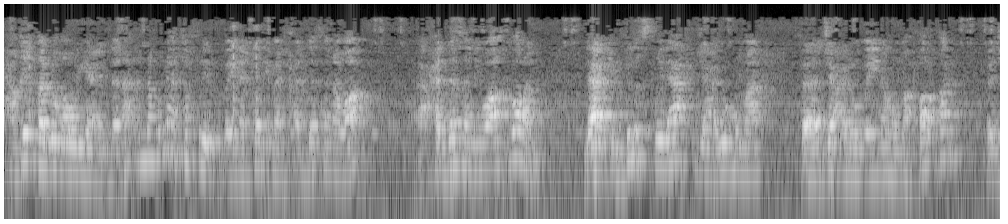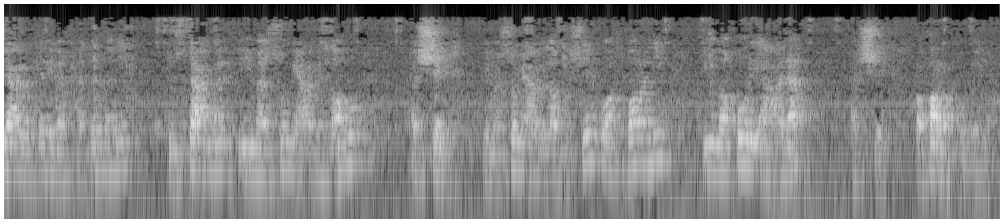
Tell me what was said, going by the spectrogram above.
الحقيقة اللغوية عندنا أنه لا تفرق بين كلمة حدثنا وحدثني وأخبرني لكن في الاصطلاح جعلوهما فجعلوا بينهما فرقا فجعلوا كلمة حدثني تستعمل فيما سمع من لفظ الشيخ. فيما سمع من لفظ الشيخ وأخبرني فيما قرئ على الشيخ. ففرقوا بينهم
